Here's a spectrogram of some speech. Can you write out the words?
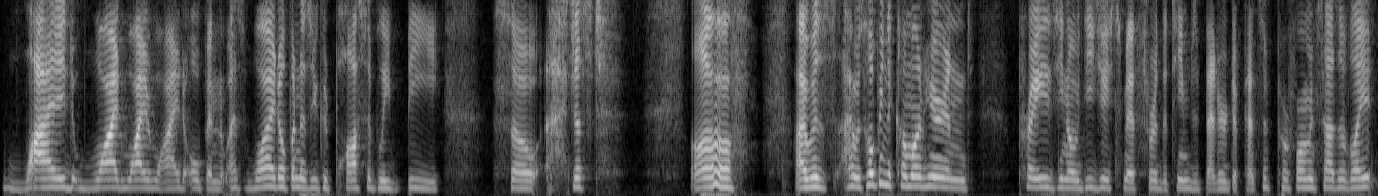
wide, wide, wide, wide open, as wide open as you could possibly be. So just, oh, I was I was hoping to come on here and praise, you know, DJ Smith for the team's better defensive performance as of late.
